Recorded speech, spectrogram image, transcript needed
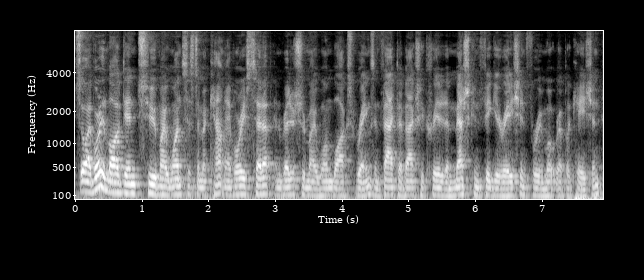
So I've already logged into my OneSystem account and I've already set up and registered my OneBlox rings. In fact, I've actually created a mesh configuration for remote replication.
